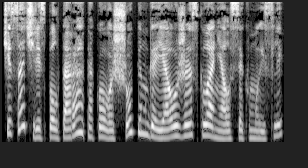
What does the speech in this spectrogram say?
Часа через полтора такого шопинга я уже склонялся к мысли,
